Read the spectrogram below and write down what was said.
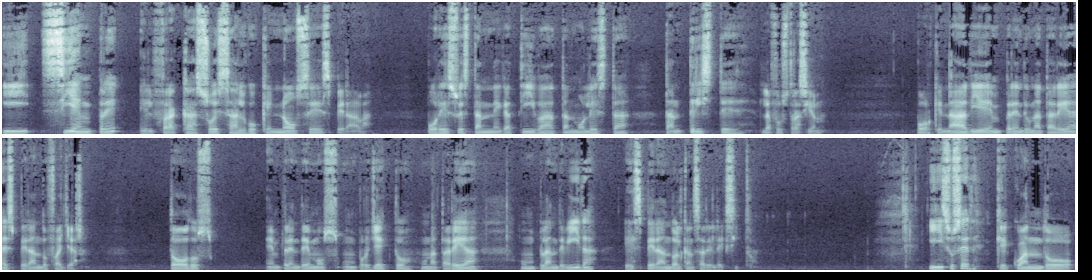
y siempre el fracaso es algo que no se esperaba. Por eso es tan negativa, tan molesta, tan triste la frustración. Porque nadie emprende una tarea esperando fallar. Todos emprendemos un proyecto, una tarea, un plan de vida, esperando alcanzar el éxito. Y sucede que cuando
